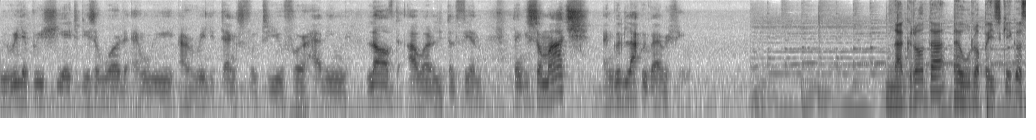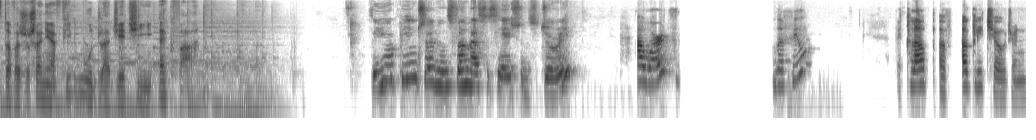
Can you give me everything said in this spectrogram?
we really appreciate this award, and we are really thankful to you for having loved our little film. Thank you so much, and good luck with everything. Nagroda Europejskiego Stowarzyszenia Filmu dla Dzieci ECFA. The European Children's Film Association's jury. Awards. The film. The Club of Ugly Children,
